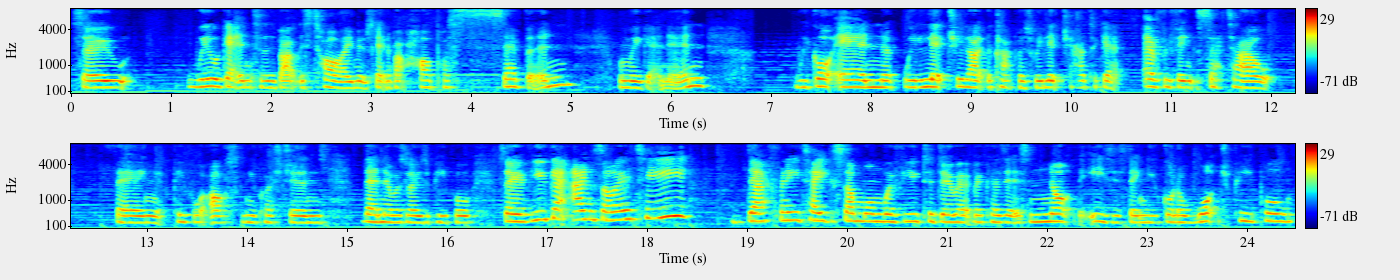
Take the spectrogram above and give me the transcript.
So we were getting to about this time, it was getting about half past seven when we were getting in we got in, we literally, like the clappers, we literally had to get everything set out thing. People were asking you questions. Then there was loads of people. So if you get anxiety, definitely take someone with you to do it because it's not the easiest thing. You've got to watch people.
